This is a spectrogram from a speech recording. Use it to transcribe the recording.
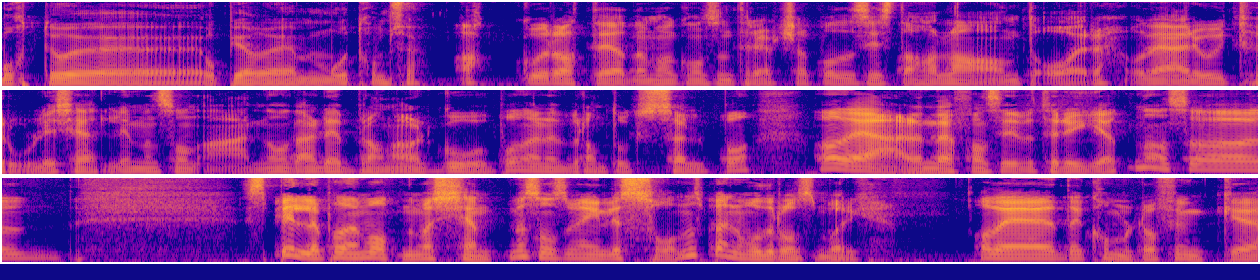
borteoppgjøret mot Tromsø? Akkurat det de har konsentrert seg på det siste halvannet året. Og det er jo utrolig kjedelig, men sånn er det nå. Det er det Brann har vært gode på, det er det Brann tok sølv på. Og det er den defensive tryggheten. Altså spille på den måten de er kjent med, sånn som vi egentlig så dem spille mot Rosenborg. Og det, det kommer til å funke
